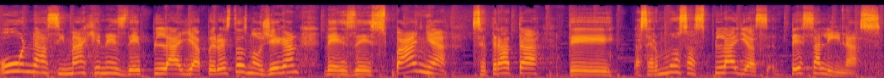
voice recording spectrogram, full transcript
unas imágenes de playa, pero estas nos llegan desde España. Se trata de las hermosas playas de Salinas.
